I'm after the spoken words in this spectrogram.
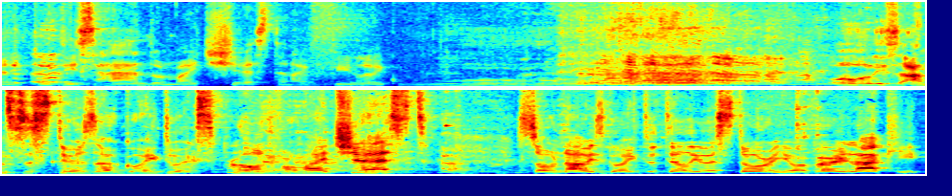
And he put his hand on my chest and I feel like, whoa. All his ancestors are going to explode from my chest. So now he's going to tell you a story. You're very lucky.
